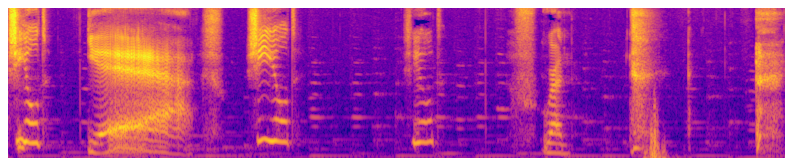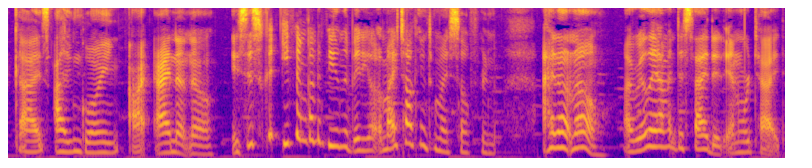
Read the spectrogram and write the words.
Shield! Yeah! Shield! Shield! Run. Guys, I'm going. I, I don't know. Is this even going to be in the video? Am I talking to myself or no? I don't know. I really haven't decided. And we're tied.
